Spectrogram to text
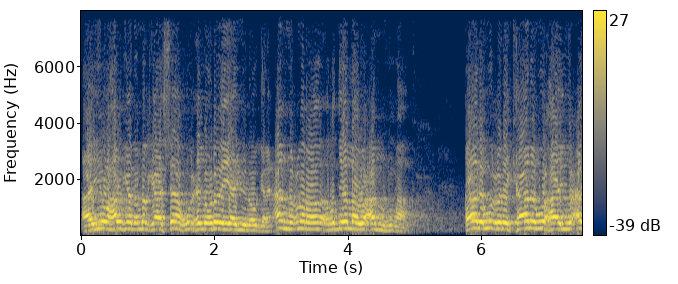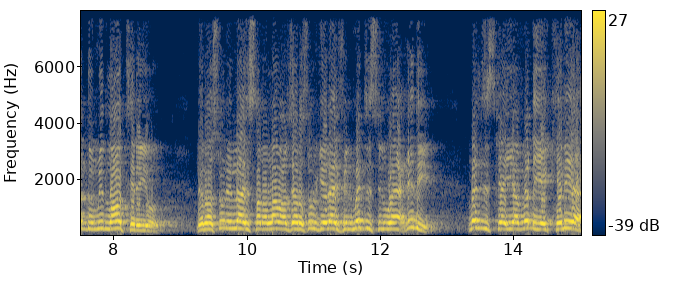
ayuu halkan markaa sheekhu wixii la odhanayay ayuu inoo galay. Can ibni cumar radia allahu canhuma qaala wuxuu uhi kaana waxaa yucaddu mid loo tiriyo lirasuuli llaahi sala allahu alay slm rasuulka ilaahi fi lmajlis alwaaxidi majliska iyo fadhiga keliya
